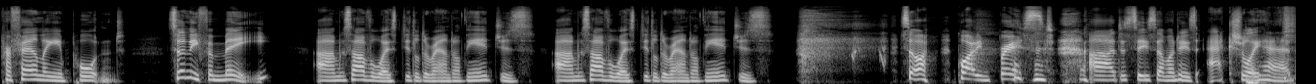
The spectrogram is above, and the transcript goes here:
profoundly important. Certainly for me, because I've always diddled around on the edges. Because I've always diddled around on the edges. So I'm quite impressed uh, to see someone who's actually had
